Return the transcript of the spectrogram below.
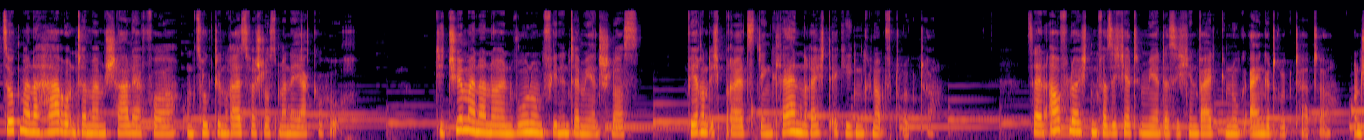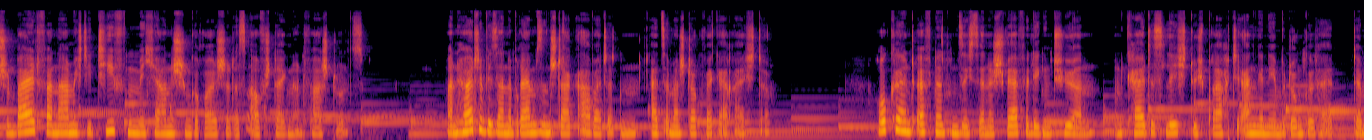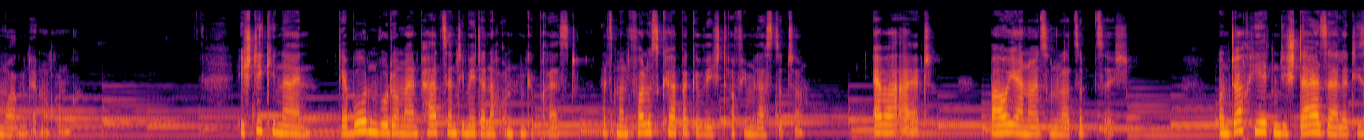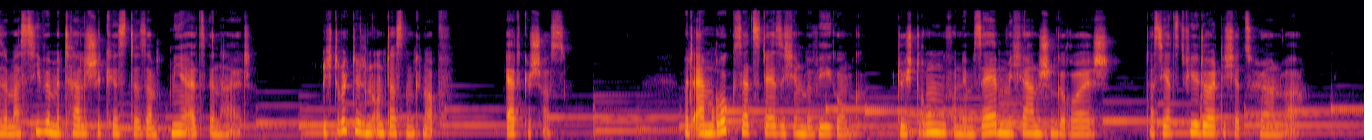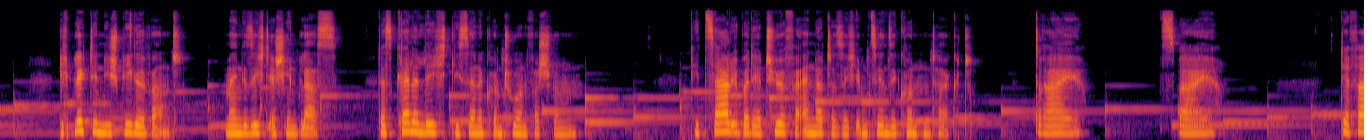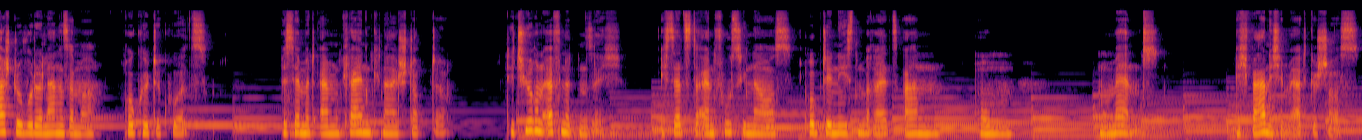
Ich zog meine Haare unter meinem Schal hervor und zog den Reißverschluss meiner Jacke hoch. Die Tür meiner neuen Wohnung fiel hinter mir ins Schloss, während ich bereits den kleinen rechteckigen Knopf drückte. Sein Aufleuchten versicherte mir, dass ich ihn weit genug eingedrückt hatte, und schon bald vernahm ich die tiefen mechanischen Geräusche des aufsteigenden Fahrstuhls. Man hörte, wie seine Bremsen stark arbeiteten, als er mein Stockwerk erreichte. Ruckelnd öffneten sich seine schwerfälligen Türen und kaltes Licht durchbrach die angenehme Dunkelheit der Morgendämmerung. Ich stieg hinein, der Boden wurde um ein paar Zentimeter nach unten gepresst, als mein volles Körpergewicht auf ihm lastete. Er war alt, Baujahr 1970, und doch hielten die Stahlseile diese massive metallische Kiste samt mir als Inhalt. Ich drückte den untersten Knopf. Erdgeschoss. Mit einem Ruck setzte er sich in Bewegung, durchdrungen von demselben mechanischen Geräusch, das jetzt viel deutlicher zu hören war. Ich blickte in die Spiegelwand. Mein Gesicht erschien blass. Das grelle Licht ließ seine Konturen verschwimmen. Die Zahl über der Tür veränderte sich im 10-Sekundentakt. Drei, zwei. Der Fahrstuhl wurde langsamer, ruckelte kurz, bis er mit einem kleinen Knall stoppte. Die Türen öffneten sich. Ich setzte einen Fuß hinaus, hob den nächsten bereits an, um. Moment. Ich war nicht im Erdgeschoss.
